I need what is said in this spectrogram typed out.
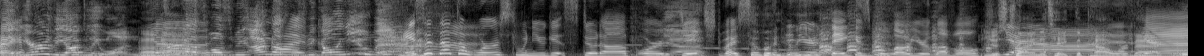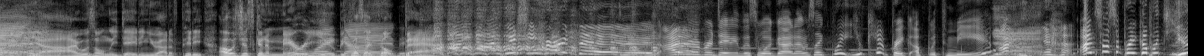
Hey, you're the ugly one. Uh-huh. You're not supposed to be. I'm not supposed to be calling you back. Isn't that the worst when you get stood up or Yeah. ditched by someone who you think is below your level? Just trying to take the power back. Yeah. Like, yeah, I was only dating you out of pity. I was just going to marry Oh my you because I felt bad. I know. I wish he heard this. Dude, I remember dating this one guy and I was like, wait, you can't break up with me. Yeah. I'm supposed to break up you.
